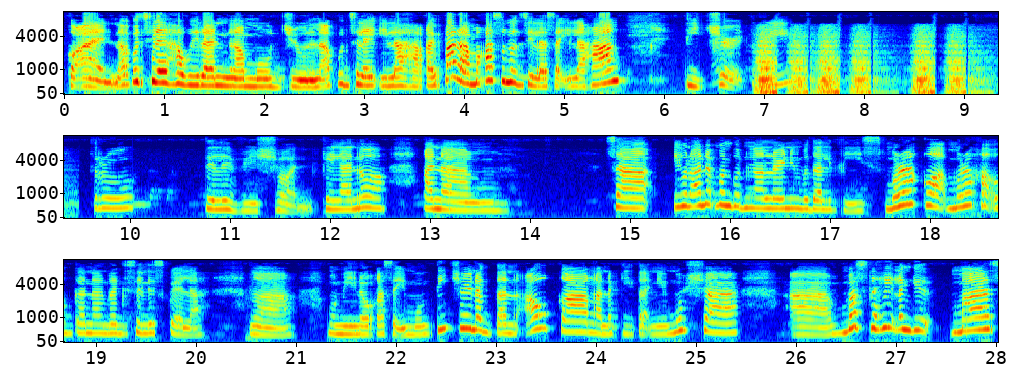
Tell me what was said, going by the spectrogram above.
kuan napod sila hawiran nga module napod sila ilaha kay para makasunod sila sa ilahang teacher okay? through television. Kay ano kanang sa yun anak man gud nga learning modalities mura ko mura ka og kanang nagsin eskwela nga maminaw ka sa imong teacher nagtan-aw ka nga nakita nimo siya. Ah mas lahi lang mas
